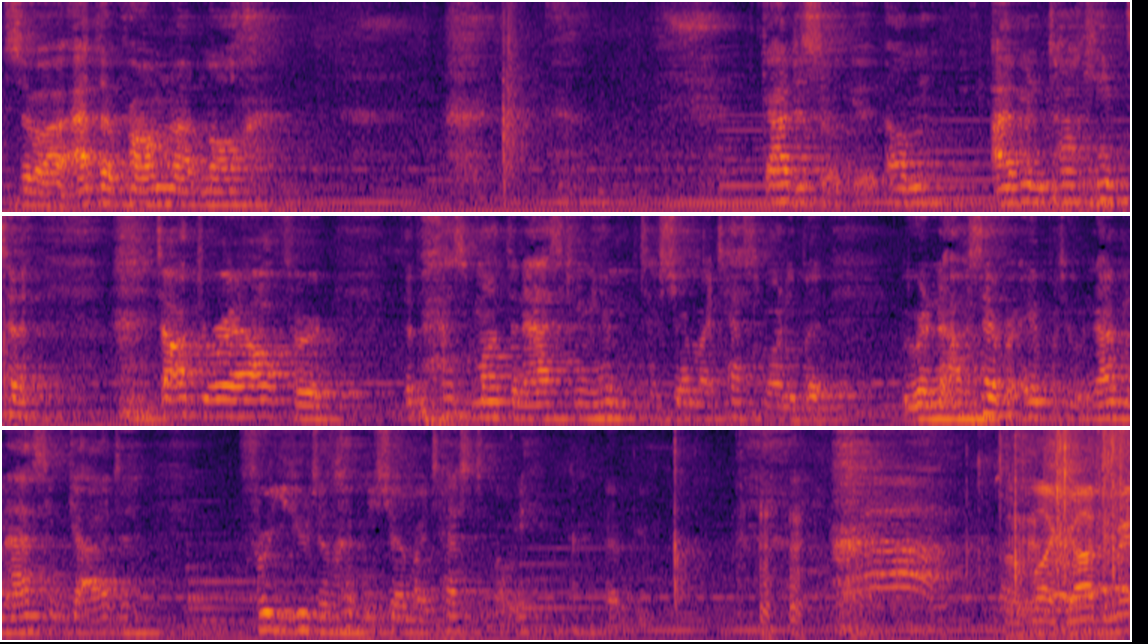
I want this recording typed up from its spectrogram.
so uh, at the Promenade Mall, God is so good. Um, I've been talking to Dr. Real for the past month and asking him to share my testimony, but we were I was never able to. And I've been asking God to, for you to let me share my testimony. Sounds like God to me.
